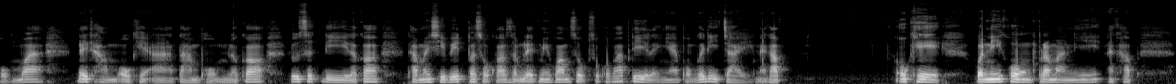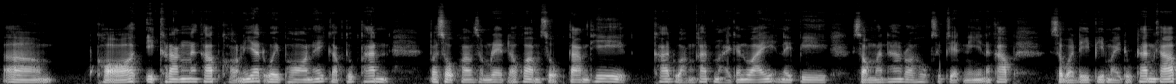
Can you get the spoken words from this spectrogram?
ผมว่าได้ทำ OKR ตามผม แล้วก็รู้สึกดี แล้วก็ทำให้ชีวิตประสบความสำเร็จมีความสุขสุขภาพดีอะไรเงี้ยผมก็ดีใจนะครับ โอเค วันนี้คงประมาณนี้นะครับอขออีกครั้งนะครับ ขออนุญาตอวยพรให้กับทุกท่านประสบความสำเร็จและความสุขตามที่คาดหวังคาดหมายกันไว้ในปี 2567 นี้นะครับ สวัสดีปีใหม่ทุกท่านครับ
